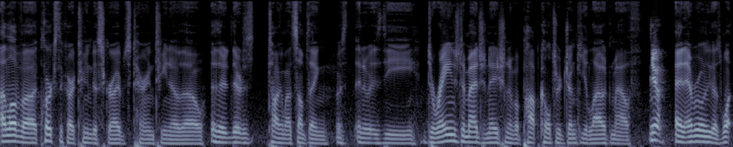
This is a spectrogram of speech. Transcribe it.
I love uh, Clerks the cartoon describes Tarantino though. They're, they're just talking about something, and it was the deranged imagination of a pop culture junkie loudmouth. Yeah. And everyone goes, "What?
